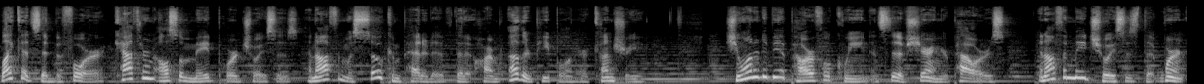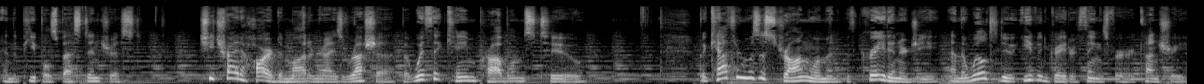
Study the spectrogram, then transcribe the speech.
Like I'd said before, Catherine also made poor choices and often was so competitive that it harmed other people in her country. She wanted to be a powerful queen instead of sharing her powers, and often made choices that weren't in the people's best interest. She tried hard to modernize Russia, but with it came problems too. But Catherine was a strong woman with great energy and the will to do even greater things for her country.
